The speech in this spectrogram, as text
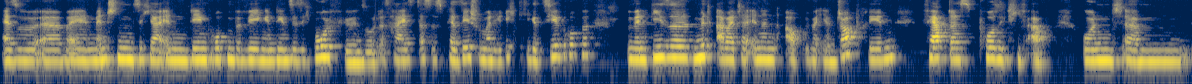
Also, äh, weil Menschen sich ja in den Gruppen bewegen, in denen sie sich wohlfühlen. So, das heißt, das ist per se schon mal die richtige Zielgruppe. Und wenn diese MitarbeiterInnen auch über ihren Job reden, färbt das positiv ab. Und ähm,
